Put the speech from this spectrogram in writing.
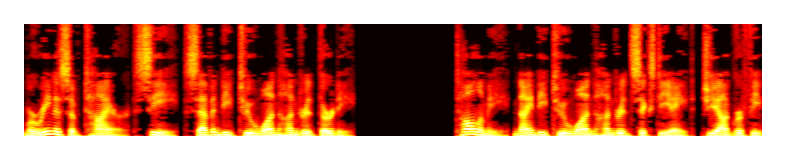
Marinus of Tyre c 70 to 130 Ptolemy 90 to 168 Geography.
